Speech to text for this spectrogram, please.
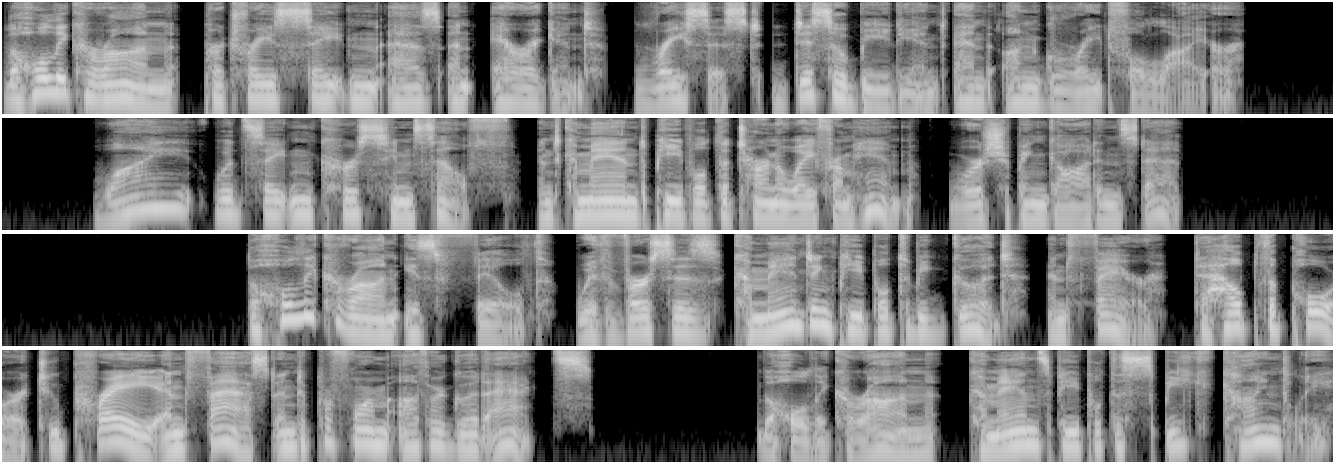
The Holy Quran portrays Satan as an arrogant, racist, disobedient, and ungrateful liar why would Satan curse himself and command people to turn away from him, worshipping God instead? The Holy Quran is filled with verses commanding people to be good and fair, to help the poor, to pray and fast, and to perform other good acts. The Holy Quran commands people to speak kindly,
